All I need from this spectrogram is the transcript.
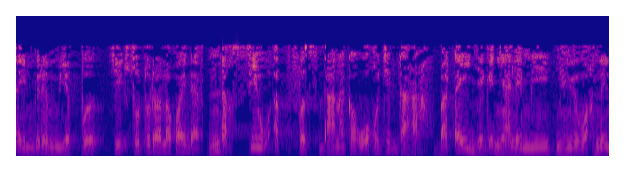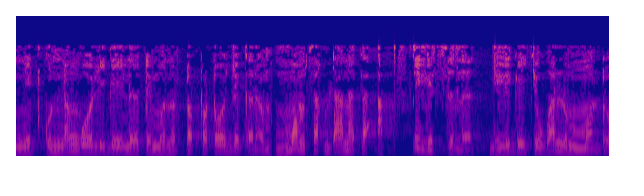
ay mbiram yépp ci sutura la koy def. Ndax siiw ak fës daanaka waxu ci dara. Ba tey jege ñaaleem yi ñu ngi wax ne nit ku nangoo liggéey la te mën a toppatoo moom sax daanaka ab styliste la di liggéey ci mode.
